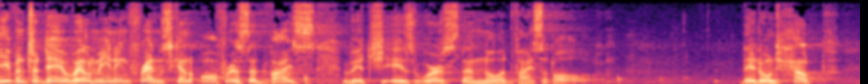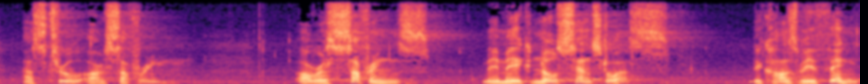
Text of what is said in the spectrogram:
Even today, well meaning friends can offer us advice which is worse than no advice at all. They don't help us through our suffering. Our sufferings may make no sense to us because we think,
